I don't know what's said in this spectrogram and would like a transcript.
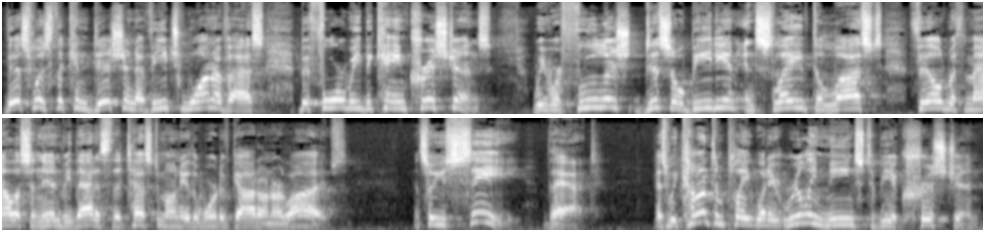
This was the condition of each one of us before we became Christians. We were foolish, disobedient, enslaved to lust, filled with malice and envy. That is the testimony of the Word of God on our lives. And so you see that as we contemplate what it really means to be a Christian,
